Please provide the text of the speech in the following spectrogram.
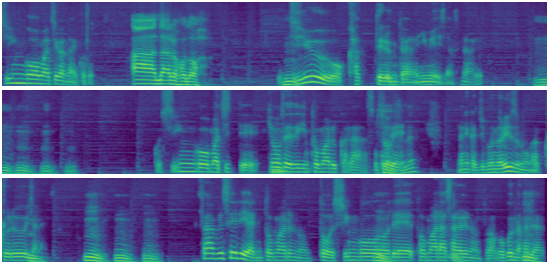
信号待ちがないことですああ、なるほど。うん自由を買ってるみたいなイメージなんですねあれうん、うん、うん、うん。こう信号待ちって強制的に止まるから、そこで。何か自分のリズムが来るじゃないですか、うん、うん、うん。サービスエリアに止まるのと信号で止まらされるのとは僕の中では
